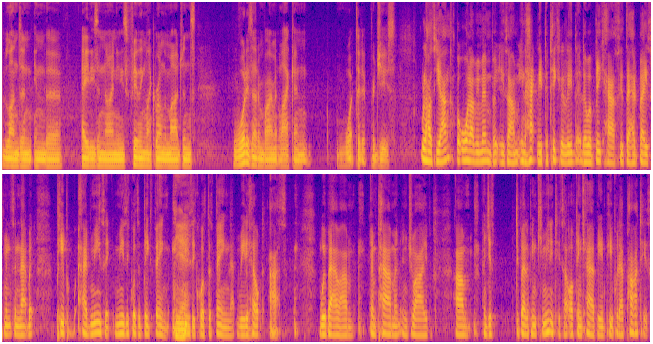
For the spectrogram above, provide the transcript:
London in the 80s and 90s feeling like we're on the margins. What is that environment like and what did it produce? Well, I was young, but all I remember is um, in Hackney, particularly, there were big houses. They had basements and that, but people had music. Music was a big thing. Yeah. Music was the thing that really helped us with our um, empowerment and drive, um, and just developing communities. So often Caribbean people had parties.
